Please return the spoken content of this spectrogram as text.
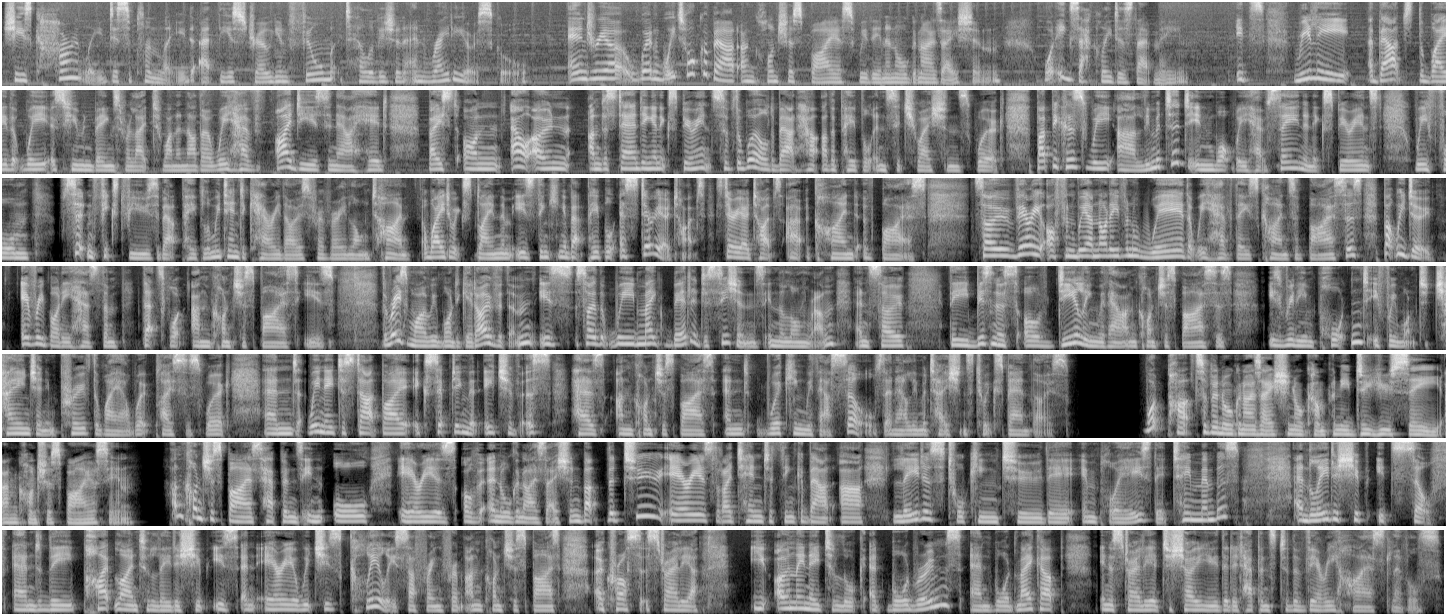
She's currently discipline lead at the Australian Film, Television and Radio School. Andrea, when we talk about unconscious bias within an organisation, what exactly does that mean? It's really about the way that we as human beings relate to one another. We have ideas in our head based on our own understanding and experience of the world about how other people and situations work. But because we are limited in what we have seen and experienced, we form certain fixed views about people and we tend to carry those for a very long time. A way to explain them is thinking about people as stereotypes. Stereotypes are a kind of bias. So very often we are not even aware that we have these kinds of biases, but we do. Everybody has them. That's what unconscious bias is. The reason why we want to get over them is so that we make better decisions in the long run. And so the business of dealing with our unconscious biases is really important if we want to change and improve the way our workplaces work. And we need to start by accepting that each of us has unconscious bias and working with ourselves and our limitations to expand those. What parts of an organisation or company do you see unconscious bias in? Unconscious bias happens in all areas of an organisation, but the two areas that I tend to think about are leaders talking to their employees, their team members, and leadership itself. And the pipeline to leadership is an area which is clearly suffering from unconscious bias across Australia. You only need to look at boardrooms and board makeup in Australia to show you that it happens to the very highest levels.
